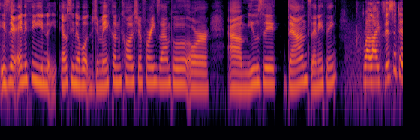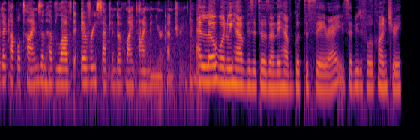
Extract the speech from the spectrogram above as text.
is there anything you know, else you know about Jamaican culture, for example, or um, music, dance, anything? Well, I visited a couple times and have loved every second of my time in your country. I love when we have visitors and they have good to say, right? It's a beautiful country.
